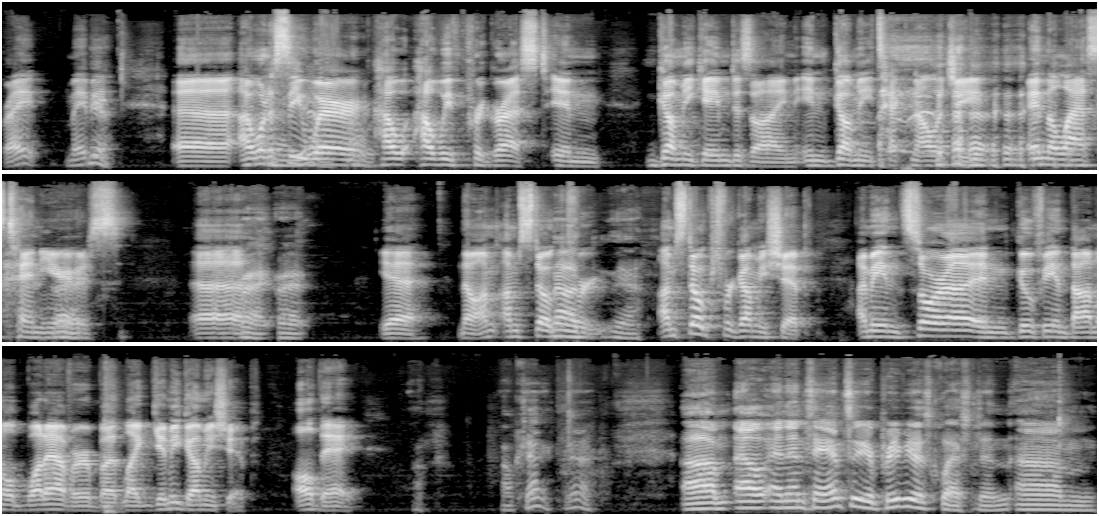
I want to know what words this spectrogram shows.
Right? Maybe. Yeah. Uh, I want to Uh, see yeah, where how how we've progressed in gummy game design, in gummy technology in the last 10 years. Uh, right, right. Yeah. No, I'm, I'm stoked No, for yeah. I'm stoked for Gummy Ship. I mean, Sora and Goofy and Donald, whatever, but like, give me Gummy Ship all day. Okay, yeah. Um, oh, and then to answer your previous question, um,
